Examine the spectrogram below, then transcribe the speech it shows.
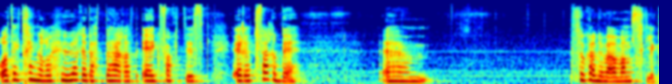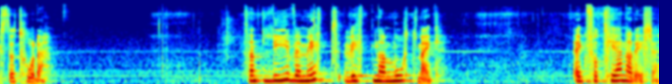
og at jeg trenger å høre dette her, at jeg faktisk er rettferdig, eh, så kan det være vanskeligst å tro det. Sånn, livet mitt vitner mot meg. Jeg fortjener det ikke.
